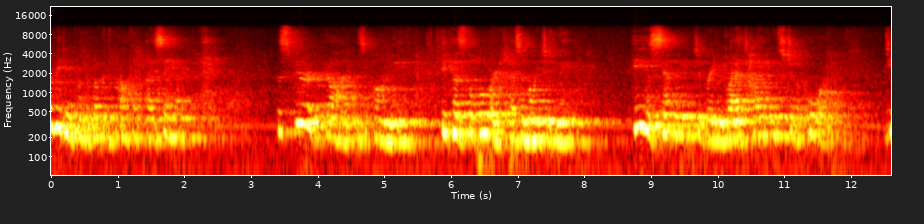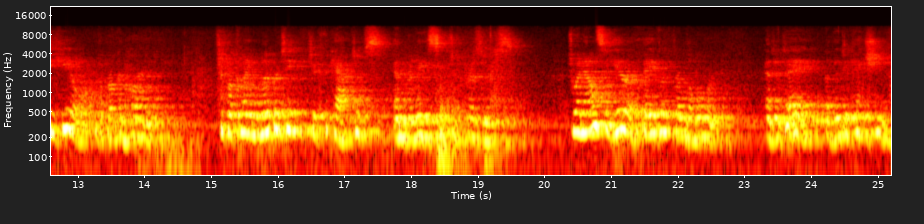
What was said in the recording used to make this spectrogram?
A reading from the book of the prophet Isaiah. The Spirit of God is upon me, because the Lord has anointed me. He has sent me to bring glad tidings to the poor, to heal the brokenhearted, to proclaim liberty to the captives and release to the prisoners, to announce a year of favor from the Lord and a day of vindication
